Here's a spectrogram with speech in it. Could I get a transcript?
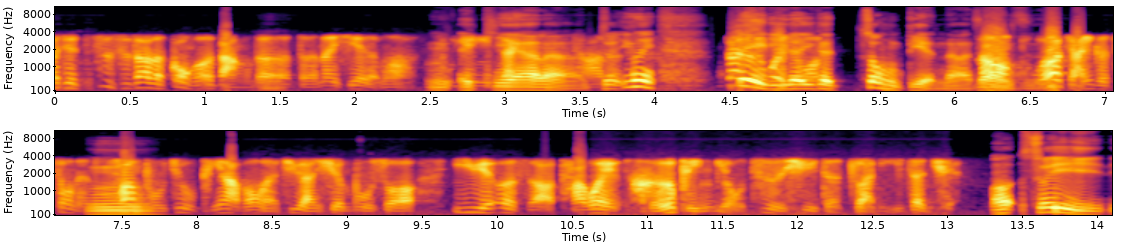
而且支持他的共和党的的那些人嘛，不愿意再了。对，因为背离了一个重点呐，这样子。我要讲一个重点，川普就平亚峰尔居然宣布说，一月二十号他会和平有秩序的转移政权。哦，所以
